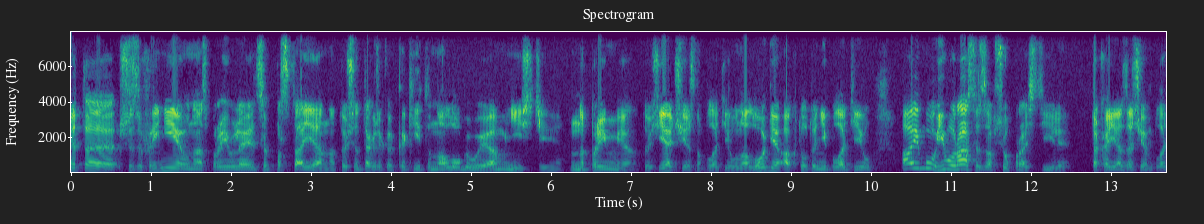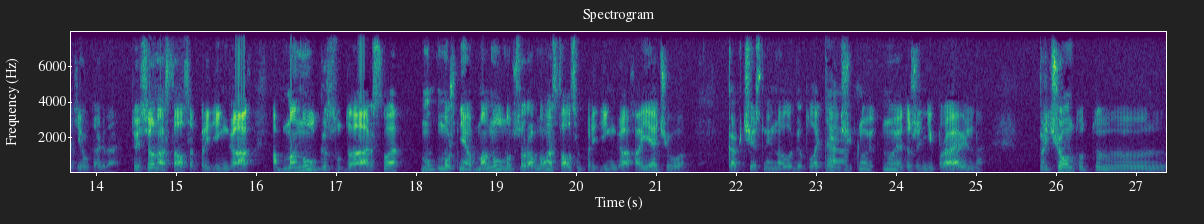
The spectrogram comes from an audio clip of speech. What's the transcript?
Эта шизофрения у нас проявляется постоянно, точно так же, как какие-то налоговые амнистии. Например, то есть я честно платил налоги, а кто-то не платил, а ему, его раз и за все простили. Так а я зачем платил тогда? То есть он остался при деньгах, обманул государство, ну, может не обманул, но все равно остался при деньгах, а я чего? Как честный налогоплательщик. Ну, ну это же неправильно. Причем тут э,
